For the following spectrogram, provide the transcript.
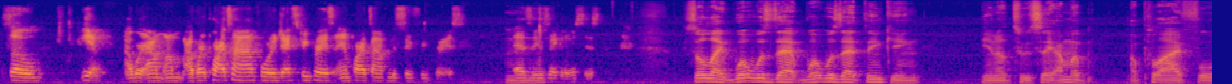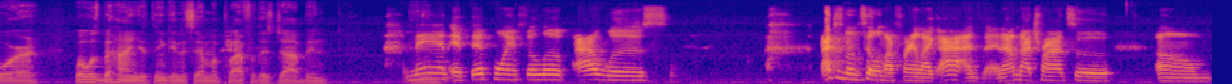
so yeah, I work. I'm, I'm, I work part time for Jackson Free Press and part time for Mississippi Free Press as the executive assistant. So like what was that what was that thinking, you know, to say I'm gonna apply for what was behind your thinking to say I'm gonna apply for this job in Man, at that point, Philip, I was. I just remember telling my friend, like, I and, I'm not trying to, um,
